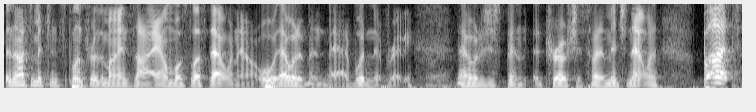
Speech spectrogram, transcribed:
and not to mention Splinter of the Mind's Eye. I almost left that one out. Oh, that would have been bad, wouldn't it, Freddie? Oh, that would have just been atrocious if I didn't mention that one. But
